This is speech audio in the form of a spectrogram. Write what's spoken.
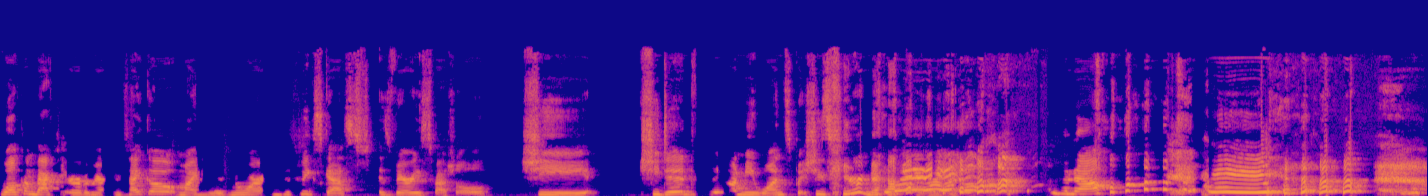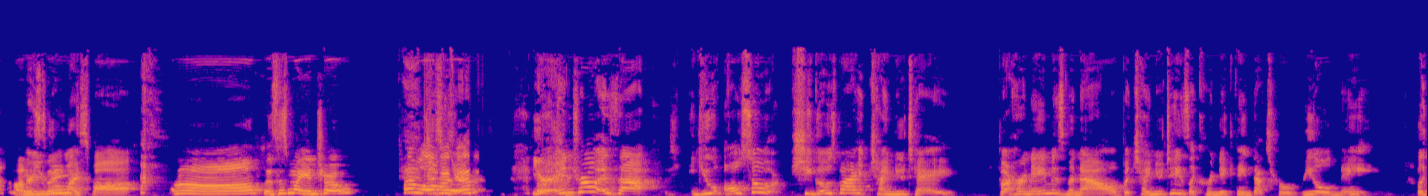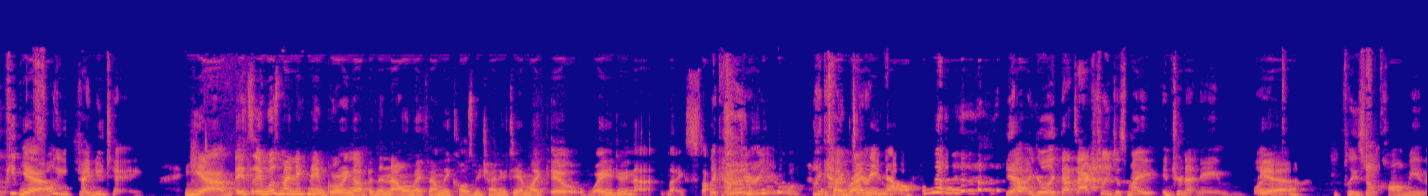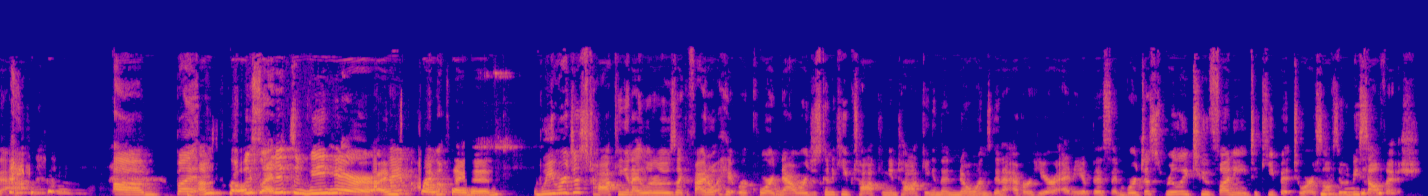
Welcome back to Arab American Psycho. My name is Noor. This week's guest is very special. She she did click on me once, but she's here now. now, Hey. where you Honestly, my spot. Aw, this is my intro. I love This it. Your intro is that you also she goes by Chainute, but her name is Manal. But Chainute is like her nickname. That's her real name. Like people Yeah. call you Chainute. Yeah, it's, it was my nickname growing up, and then now when my family calls me Chanuti, I'm like, ew, why are you doing that? Like, stop. Like how dare you? Like It's my brand name now. Yeah, you're like that's actually just my internet name. Like, yeah, please don't call me that. Um, but I'm so excited to be here. I'm, I'm- so I'm- excited. we were just talking, and I literally was like, if I don't hit record now, we're just going to keep talking and talking, and then no one's going to ever hear any of this. And we're just really too funny to keep it to ourselves. It would be selfish.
